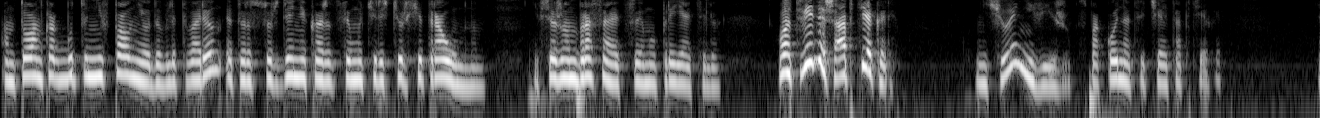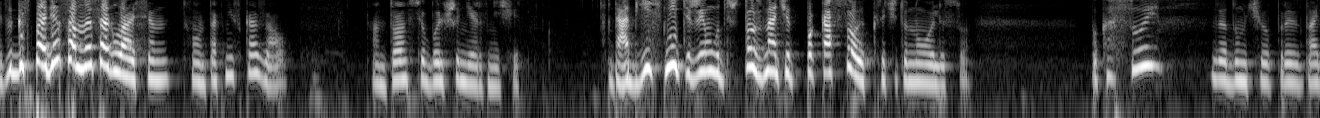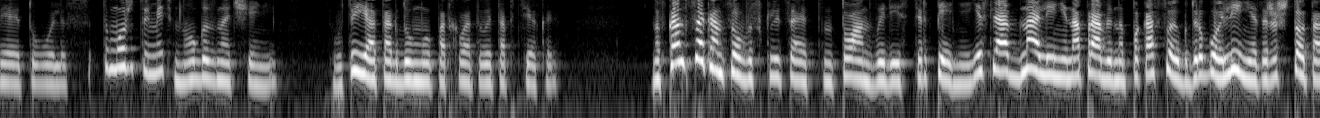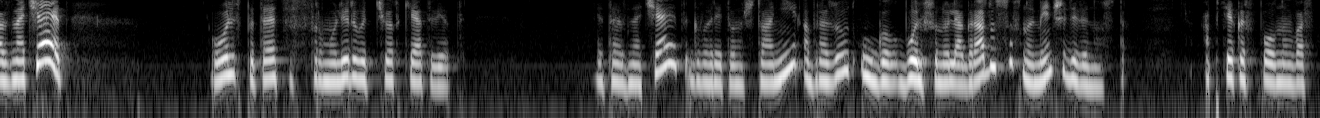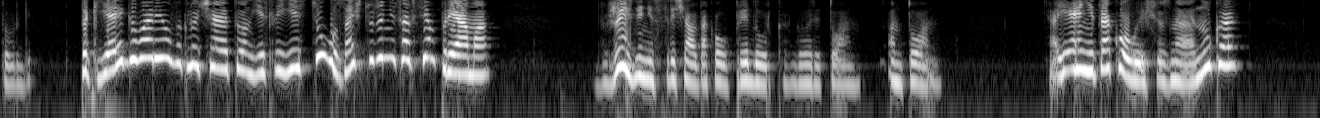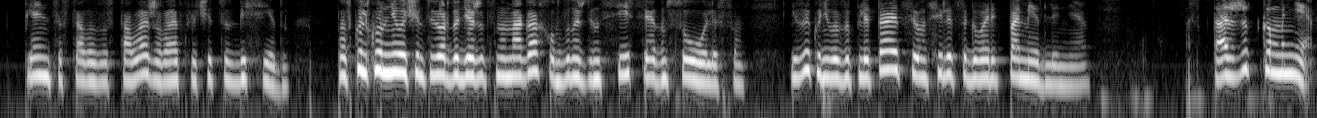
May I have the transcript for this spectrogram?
Антуан как будто не вполне удовлетворен, это рассуждение кажется ему чересчур хитроумным. И все же он бросает своему приятелю. «Вот видишь, аптекарь!» «Ничего я не вижу», — спокойно отвечает аптекарь. «Этот господин со мной согласен!» Он так не сказал. Антуан все больше нервничает. «Да объясните же ему, что значит «по косой!» — кричит он Уоллесу. «По косой?» — задумчиво произносит Уоллес. «Это может иметь много значений». Вот и я так думаю, подхватывает аптекарь. Но в конце концов, восклицает Антуан, выйдя из терпения, если одна линия направлена по косой к другой линии, это же что-то означает? Уоллес пытается сформулировать четкий ответ. Это означает, говорит он, что они образуют угол больше нуля градусов, но меньше 90. Аптекарь в полном восторге. Так я и говорил, заключает он, если есть угол, значит уже не совсем прямо. В жизни не встречал такого придурка, говорит Туан, Антуан. А я и не такого еще знаю. Ну-ка. Пьяница встала за стола, желая включиться в беседу. Поскольку он не очень твердо держится на ногах, он вынужден сесть рядом с Уоллесом. Язык у него заплетается, и он силится говорить помедленнее. «Скажи-ка мне,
